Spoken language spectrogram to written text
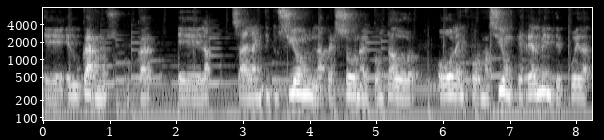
eh, educarnos, buscar eh, la, institución, la persona, el contador o la información que realmente pueda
